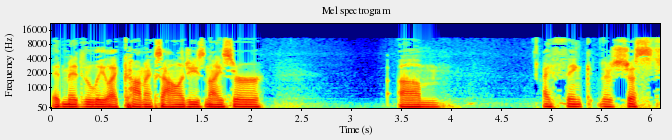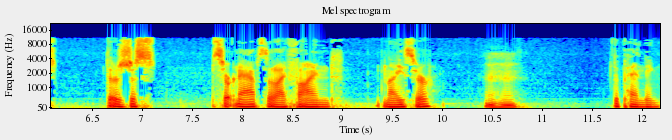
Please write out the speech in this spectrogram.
admittedly, like Comixology is nicer. Um, I think there's just there's just certain apps that I find nicer, hmm depending.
